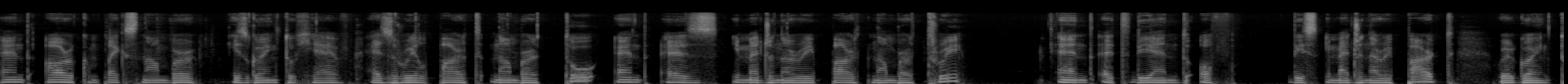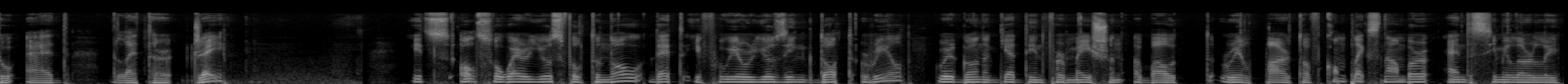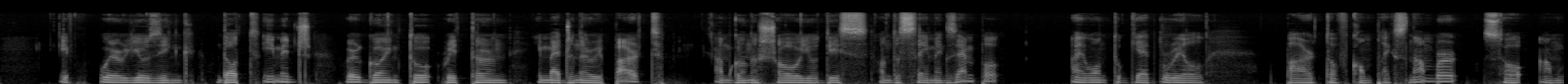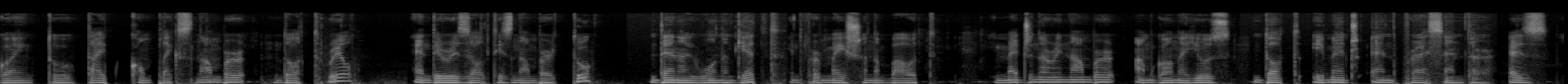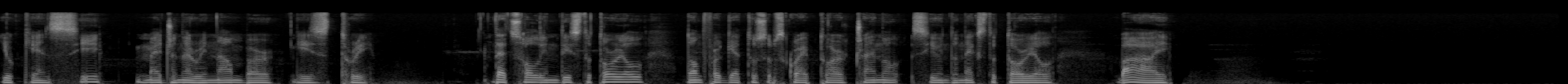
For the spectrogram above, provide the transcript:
And our complex number is going to have as real part number 2 and as imaginary part number 3. And at the end of this imaginary part, we're going to add the letter J. It's also very useful to know that if we're using dot .real, we're gonna get the information about real part of complex number and similarly if we're using dot .imag, we're going to return imaginary part. I'm gonna show you this on the same example. I want to get real part of complex number so I'm going to type complex number dot real and the result is number 2 then I wanna get information about imaginary number. I'm gonna use dot imag and press enter. As you can see imaginary number is 3 that's all in this tutorial. Don't forget to subscribe to our channel. See you in the next tutorial. Bye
